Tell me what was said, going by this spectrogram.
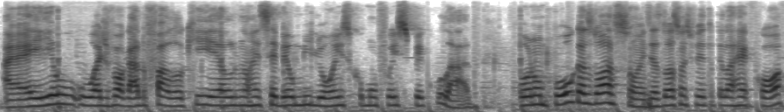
Aí o, o advogado falou que ela não recebeu milhões como foi especulado. Foram poucas doações e as doações feitas pela Record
